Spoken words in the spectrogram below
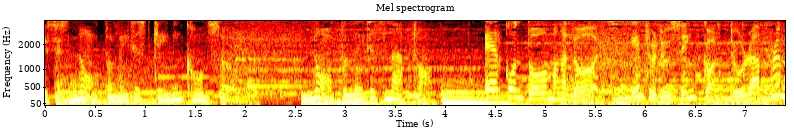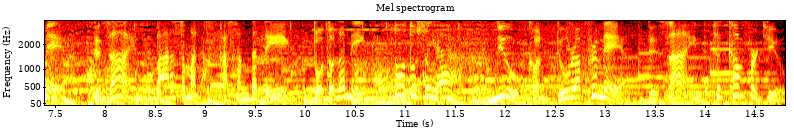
This is not the latest gaming console. Not the latest laptop. Aircon to mga lords. Introducing Contura Premier. Designed para sa malakas ang dating. Todo lamig, todo saya. New Contura Premier. Designed to comfort you.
